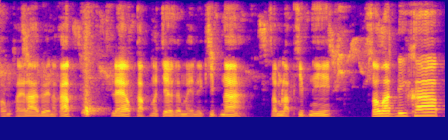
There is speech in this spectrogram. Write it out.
ของสายล่าด้วยนะครับ แล้วกลับมาเจอกันใหม่ในคลิปหน้าสำหรับคลิปนี้ สวัสดีครับ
